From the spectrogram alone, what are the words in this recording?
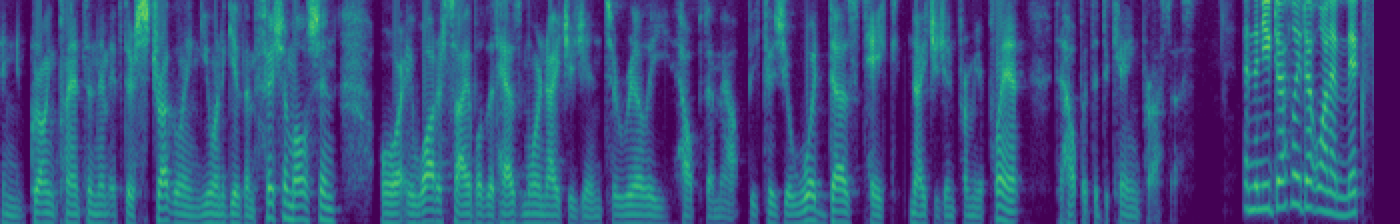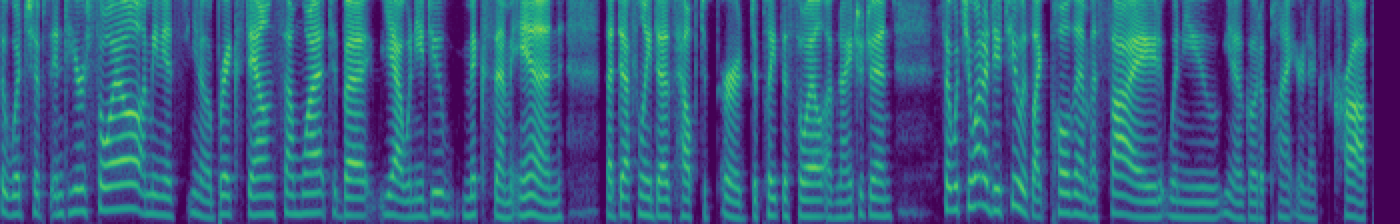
and growing plants in them, if they're struggling, you want to give them fish emulsion or a water soluble that has more nitrogen to really help them out because your wood does take nitrogen from your plant to help with the decaying process. And then you definitely don't want to mix the wood chips into your soil. I mean, it's, you know, it breaks down somewhat, but yeah, when you do mix them in, that definitely does help to or deplete the soil of nitrogen. So what you want to do too is like pull them aside when you, you know, go to plant your next crop.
